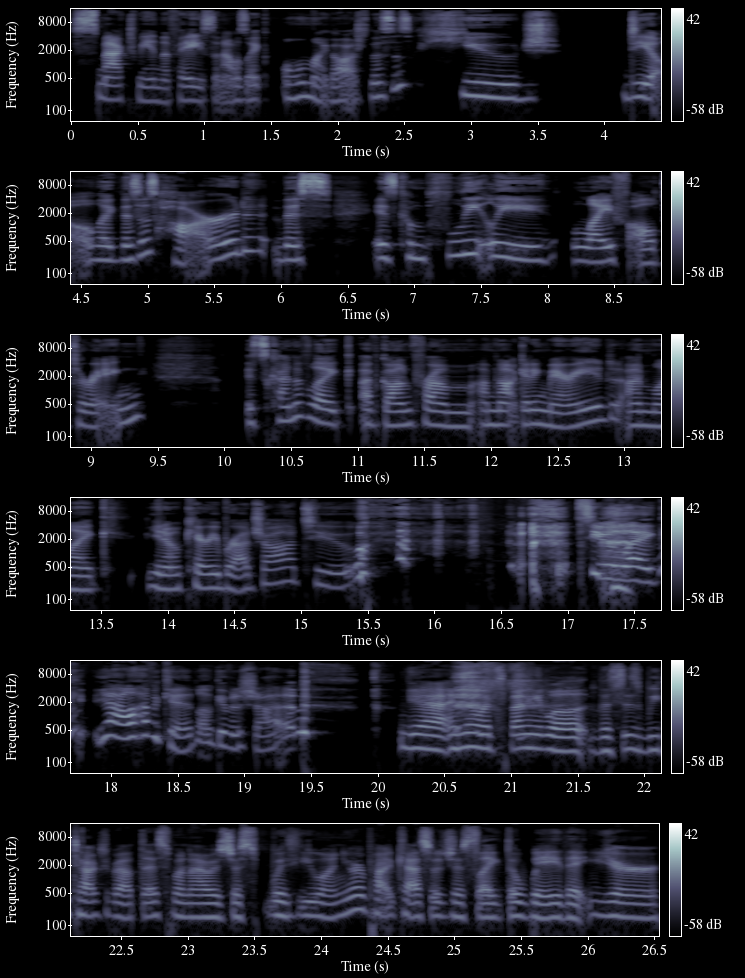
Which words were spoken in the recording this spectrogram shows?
smacked me in the face. And I was like, oh my gosh, this is a huge deal. Like, this is hard. This is completely life altering. It's kind of like I've gone from I'm not getting married, I'm like, you know, Carrie Bradshaw to. to like, yeah, I'll have a kid. I'll give it a shot. Yeah, I know it's funny. Well, this is we talked about this when I was just with you on your podcast. Was just like the way that your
